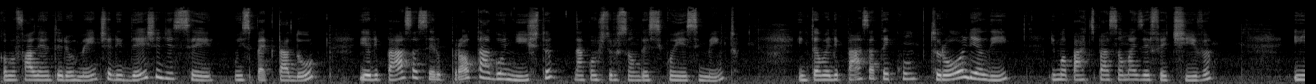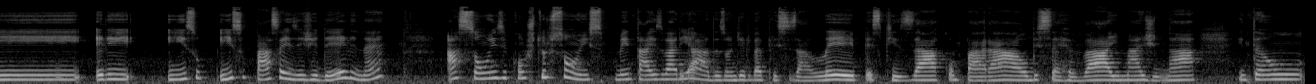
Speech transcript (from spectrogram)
Como eu falei anteriormente, ele deixa de ser o espectador e ele passa a ser o protagonista na construção desse conhecimento. Então ele passa a ter controle ali e uma participação mais efetiva. E ele e isso, isso passa a exigir dele, né, ações e construções mentais variadas, onde ele vai precisar ler, pesquisar, comparar, observar, imaginar. Então,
